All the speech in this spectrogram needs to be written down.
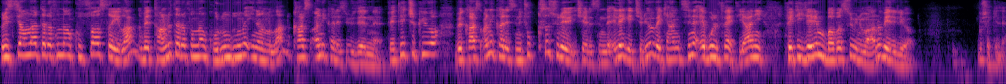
Hristiyanlar tarafından kutsal sayılan ve Tanrı tarafından korunduğuna inanılan Kars Ani Kalesi üzerine fete çıkıyor ve Kars Ani Kalesi'ni çok kısa süre içerisinde ele geçiriyor ve kendisine Ebul Feth yani fetihlerin babası ünvanı veriliyor. Bu şekilde.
